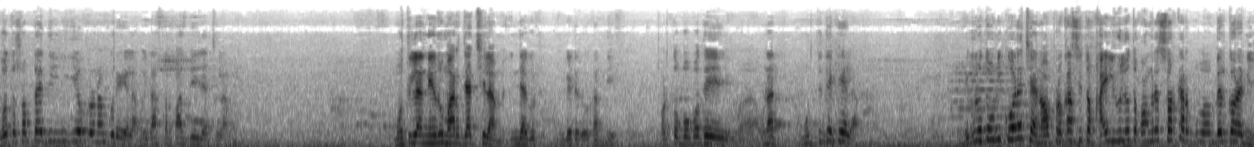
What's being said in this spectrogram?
গত সপ্তাহে দিল্লি গিয়েও প্রণাম করে গেলাম ওই রাস্তার পাশ দিয়ে যাচ্ছিলাম মতিলাল নেহরু মার্গ যাচ্ছিলাম, ইন্ডিয়া গেট- গেটের ওখান দিয়ে। কর্তব্য পথে ওনার মূর্তি দেখে এলাম। এগুলো তো উনি করেছেন, অপ্রকাশিত ফাইলগুলো তো কংগ্রেস সরকার বের করেনি।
